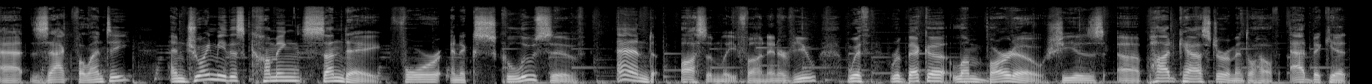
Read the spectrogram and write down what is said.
at Zach Valenti And join me this coming Sunday for an exclusive and awesomely fun interview with Rebecca Lombardo. She is a podcaster, a mental health advocate,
